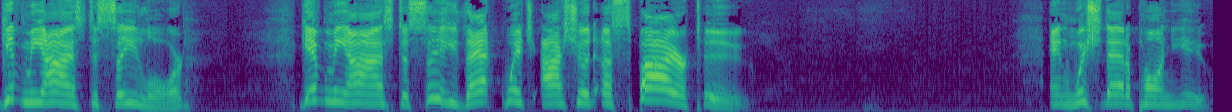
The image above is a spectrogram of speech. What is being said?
Give me eyes to see, Lord. Give me eyes to see that which I should aspire to. And wish that upon you.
